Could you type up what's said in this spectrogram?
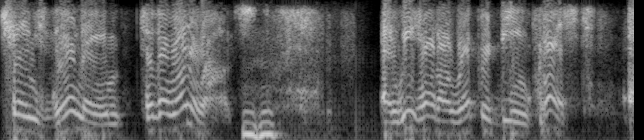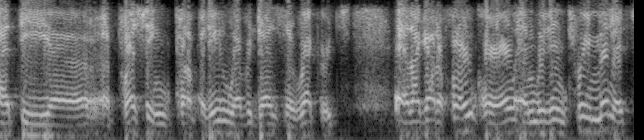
changed their name to the Runarounds. Mm-hmm. And we had our record being pressed at the uh, pressing company, whoever does the records. And I got a phone call, and within three minutes,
